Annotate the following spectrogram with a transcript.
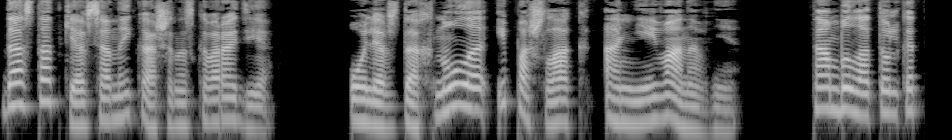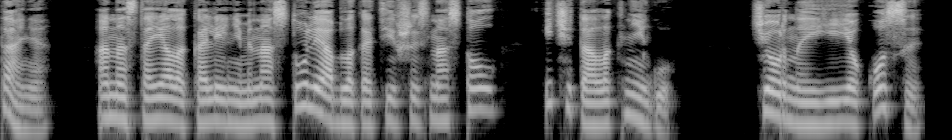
да остатки овсяной каши на сковороде. Оля вздохнула и пошла к Анне Ивановне. Там была только Таня. Она стояла коленями на стуле, облокотившись на стол, и читала книгу. Черные ее косы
